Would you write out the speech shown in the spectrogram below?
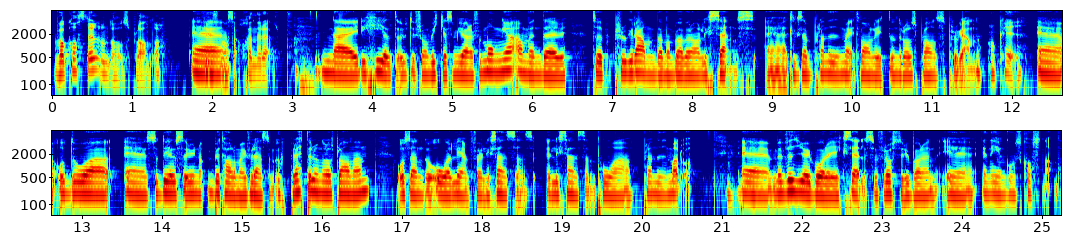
Vad kostar en underhållsplan då? Finns det Eh, något så generellt? nej, det är helt utifrån vilka som gör den. För många använder typ program där man behöver ha en licens. Eh, till exempel Planima är ett vanligt underhållsplansprogram. Okej. Eh, och då, eh, så dels det, betalar man ju för den som upprättar underhållsplanen och sen då årligen för licensen, licensen på Planima då. Eh, men vi gör ju våra i Excel så för oss är det bara en, eh, en engångskostnad.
